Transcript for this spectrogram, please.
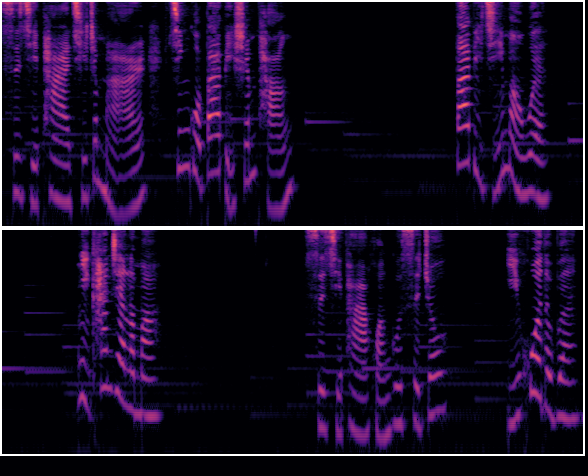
斯奇帕骑着马儿经过芭比身旁。芭比急忙问：“你看见了吗？”斯奇帕环顾四周，疑惑地问：“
